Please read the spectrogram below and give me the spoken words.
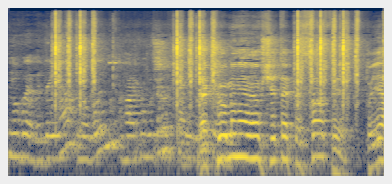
нове видання новими гарними шрифтами. Якщо ви мене навчите писати, то я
